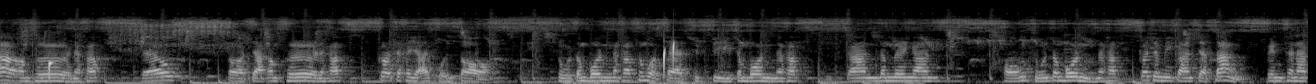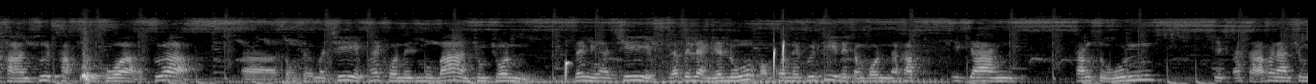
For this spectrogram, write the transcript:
9 อำเภอนะครับ แล้วต่อจากอำเภอนะครับ ก็จะขยายผลต่อสู่ตำบลนะครับ ทั้งหมด 84 ตำบลนะครับ การดำเนินงาน ของศูนย์ตำบลนะครับ ก็จะมีการจัดตั้งเป็นธนาคารพืชผักสวนครัว เพื่ออส่งเสริมอาชีพ ให้คนในหมู่บ้านชุมชน ได้มีอาชีพ และเป็นแหล่งเรียนรู้ของคนในพื้นที่ในตำบลนะครับ อีกอย่างทางศูนย์จิตอาสาพัฒนชุม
